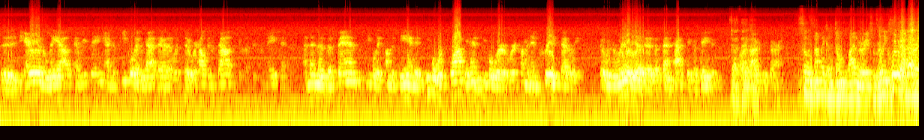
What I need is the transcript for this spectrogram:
the, the area, the layout, everything, and the people that we had there that was, that were helping us out, giving us information. And then the, the fans, the people that come to see, and it, people were flocking in. People were, were coming in pretty steadily. So it was really a, a, fantastic occasion. Yeah, as far as thank you. So it's not like a dump library, it's a really cool library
